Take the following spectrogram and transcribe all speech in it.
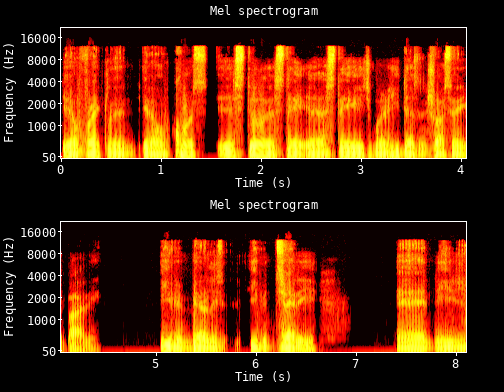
you know, Franklin, you know, of course, is still at a, sta- at a stage where he doesn't trust anybody, even barely, even Teddy, and he's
